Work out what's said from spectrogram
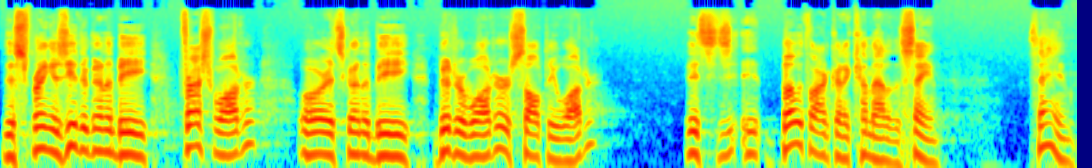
The spring is either going to be fresh water or it's going to be bitter water or salty water. It's, it, both aren't going to come out of the same. Same.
